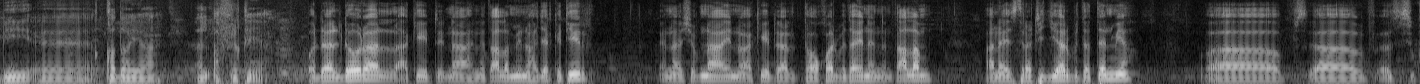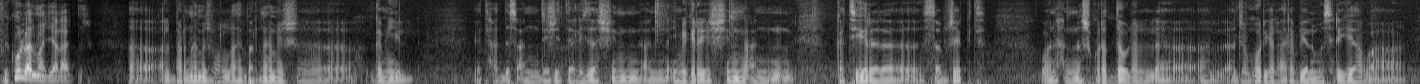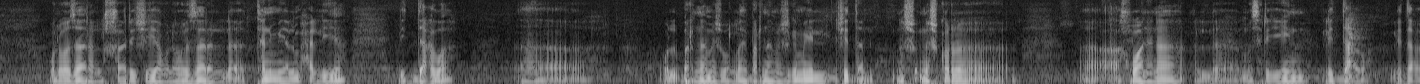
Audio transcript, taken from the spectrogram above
بقضايا الأفريقية. وده الدورة أكيد إن نتعلم منه حاجات كتير. إن شفنا إنه أكيد التوقعات بتاعنا إن نتعلم. عن استراتيجيات بتاع التنمية في كل المجالات. البرنامج والله برنامج جميل. يتحدث عن digitalization عن immigration عن كثير سبجكت ونحن نشكر الدولة الجمهورية العربية المصرية والوزارة الخارجية والوزارة التنمية المحلية للدعوة. والبرنامج والله برنامج جميل جدا. نشكر أخواننا المصريين للدعوة للدعوة.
